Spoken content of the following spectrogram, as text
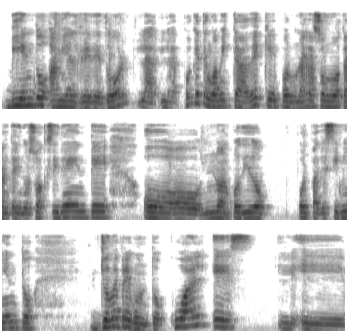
viendo a mi alrededor, la, la- porque tengo amistades que por una razón u otra han tenido su accidente o no han podido por padecimiento, yo me pregunto, ¿cuál es eh,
